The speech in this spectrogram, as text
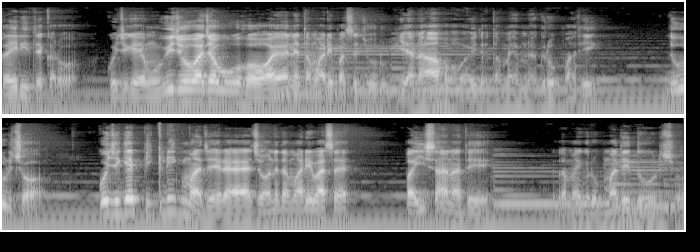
કઈ રીતે કરવો? કોઈ જગ્યાએ મૂવી જોવા જવું હોય અને તમારી પાસે જો રૂપિયા ના હોય તો તમે એમના ગ્રુપમાંથી દૂર છો. કોઈ જગ્યાએ પિકનિકમાં જઈ રહ્યા છો અને તમારી પાસે પૈસા નથી તમે ગ્રુપમાંથી દૂર છો.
